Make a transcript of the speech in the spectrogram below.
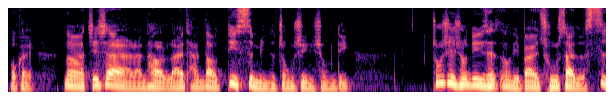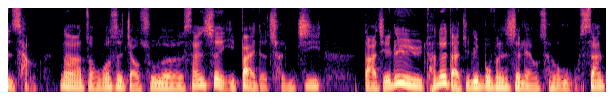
OK，那接下来来谈来谈到第四名的中信兄弟。中信兄弟在上礼拜出赛了四场，那总共是缴出了三胜一败的成绩，打击率团队打击率部分是两成五三，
